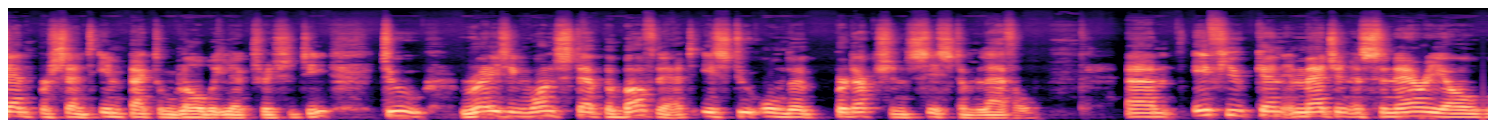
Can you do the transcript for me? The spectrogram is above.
10% impact on global electricity, to raising one step above that is to on the production system level. Um, if you can imagine a scenario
